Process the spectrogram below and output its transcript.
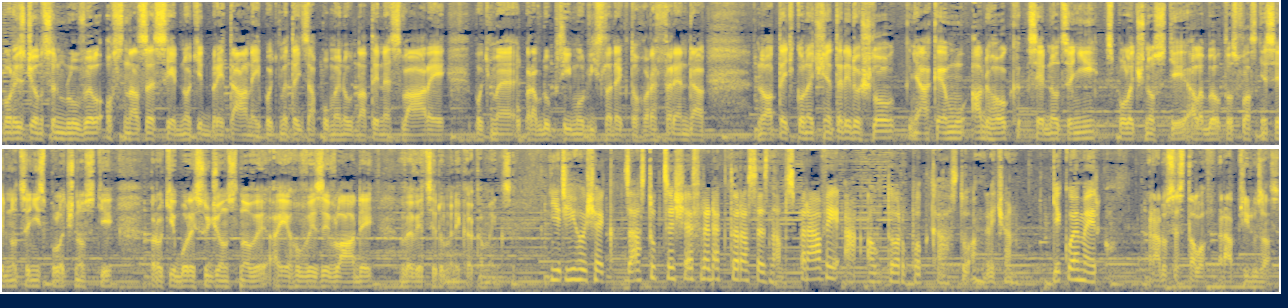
Boris Johnson mluvil o snaze sjednotit Británii. Pojďme teď zapomenout na ty nesváry, pojďme opravdu přijmout výsledek toho referenda. No a teď konečně tedy došlo k nějakému ad hoc sjednocení společnosti, ale bylo to vlastně sjednocení společnosti proti Borisu Johnsonovi a jeho vizi vlády ve věci Dominika Cummingse. Jiří Hošek, zástupce šéf redaktora Seznam zprávy a autor podcastu Angličan. Děkujeme, Jirko. Rádo se stalo, rád přijdu zas.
